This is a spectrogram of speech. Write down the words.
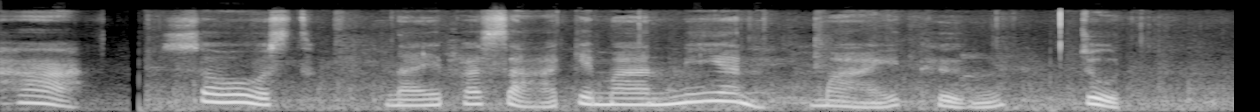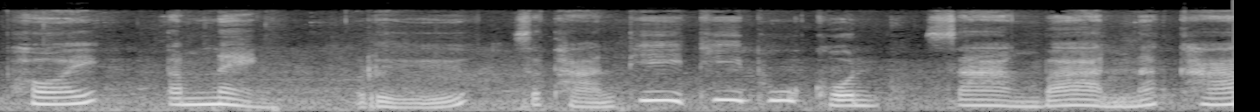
ค่ะโซสในภาษาเกมาเนียน หมายถึงจุด point ตำแหน่ง หรือสถานที่ที่ผู้คนสร้างบ้านนะคะ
